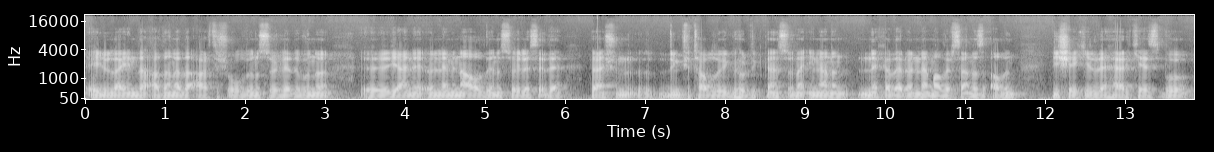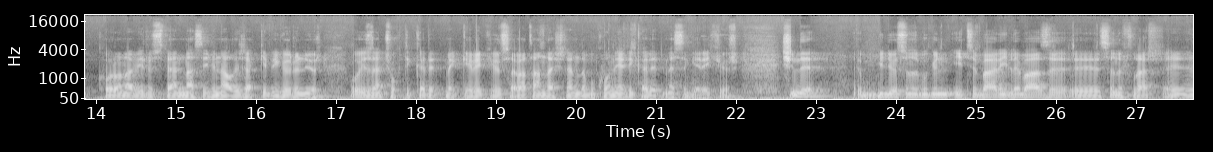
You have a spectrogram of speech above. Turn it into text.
Eylül ayında Adana'da artış olduğunu söyledi. Bunu e, yani önlemini aldığını söylese de ben şunu dünkü tabloyu gördükten sonra inanın ne kadar önlem alırsanız alın bir şekilde herkes bu koronavirüsten nasibini alacak gibi görünüyor. O yüzden çok dikkat etmek gerekiyorsa vatandaşların da bu konuya dikkat etmesi gerekiyor. Şimdi e, biliyorsunuz bugün itibariyle bazı e, sınıflar e,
